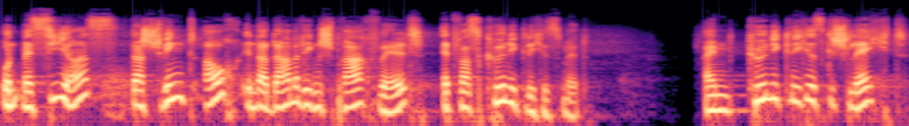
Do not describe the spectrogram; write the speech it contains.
und Messias, da schwingt auch in der damaligen Sprachwelt etwas Königliches mit. Ein königliches Geschlecht,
